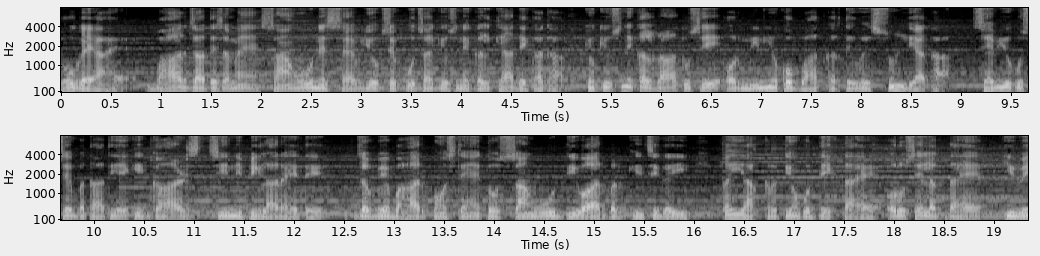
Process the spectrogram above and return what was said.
हो गया है। बाहर जाते समय सांगू ने सहयोग से पूछा कि उसने कल क्या देखा था, क्योंकि उसने कल रात उसे और मीनियो को बात करते हुए सुन लिया था। सहयोग उसे बताती है कि गार्ड्स चीनी पिघला रहे थे। जब वे बाहर पहुँचते हैं तो सांगू दीवार पर खींची गई कई आकृतियों को देखता है और उसे लगता है कि वे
